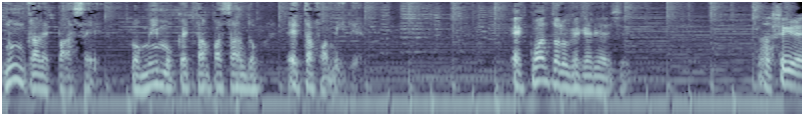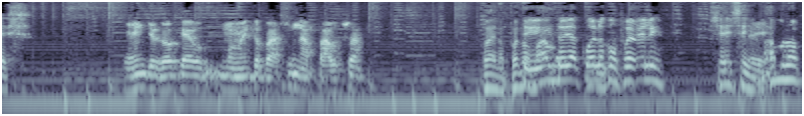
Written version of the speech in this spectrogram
Nunca les pase lo mismo que están pasando esta familia. Es cuanto lo que quería decir. Así es. Bien, yo creo que es un momento para hacer una pausa. Bueno, pues nos Sí, vamos. estoy de acuerdo con Félix. Sí, sí, Sí. Vámonos,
